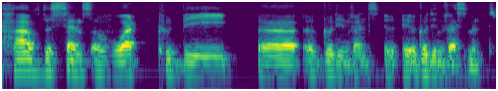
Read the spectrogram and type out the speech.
have the sense of what could be uh, a good invent a good investment.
